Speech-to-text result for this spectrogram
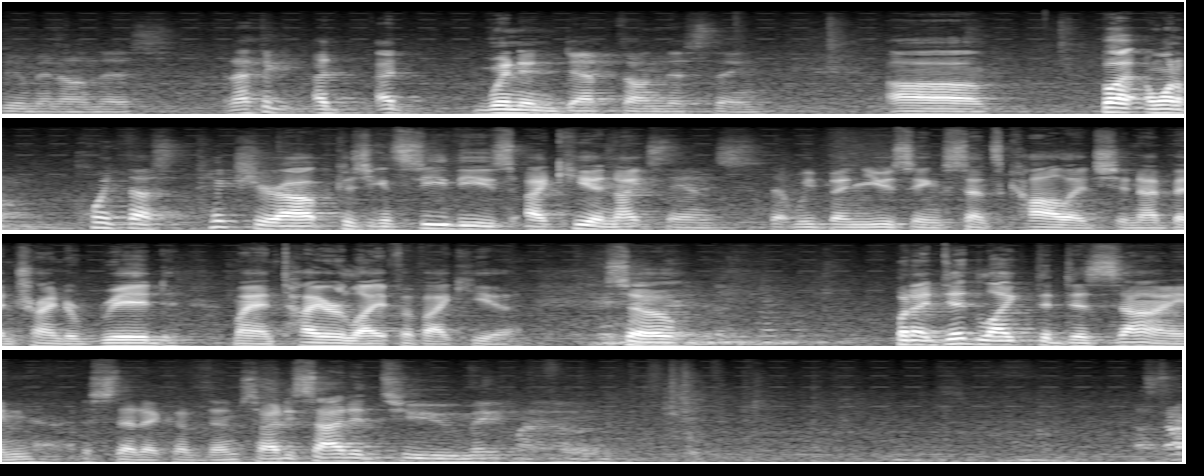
zoom in on this, and I think I, I went in depth on this thing. Uh, but I want to point this picture out because you can see these IKEA nightstands that we've been using since college, and I've been trying to rid my entire life of IKEA. So, but I did like the design aesthetic of them, so I decided to make my own. I was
